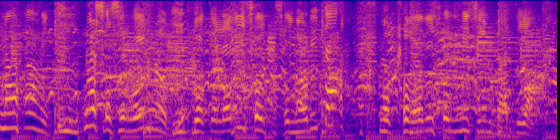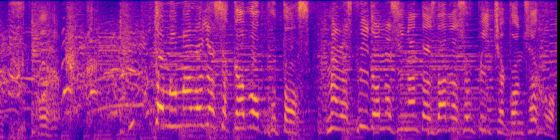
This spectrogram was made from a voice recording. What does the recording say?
No, mames, no sé si reírme de que le dice señorita o que le dice mi simpatía. Esta mamada ya se acabó, putos. Me despido, no sin antes darles un pinche consejo.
